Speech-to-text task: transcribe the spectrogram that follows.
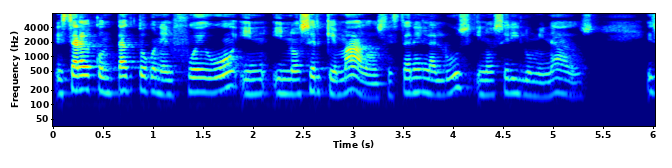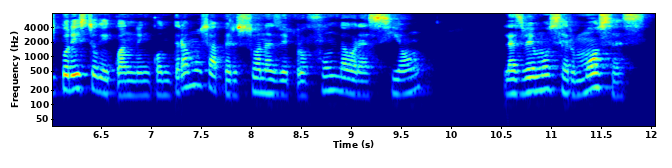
estar al contacto con el fuego y, y no ser quemados, estar en la luz y no ser iluminados. Es por esto que cuando encontramos a personas de profunda oración, las vemos hermosas.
